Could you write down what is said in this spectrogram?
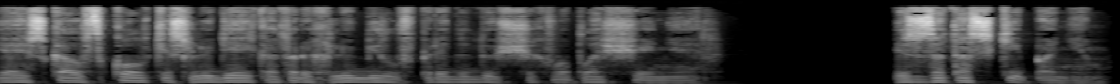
Я искал сколки с людей, которых любил в предыдущих воплощениях. Из-за тоски по ним.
